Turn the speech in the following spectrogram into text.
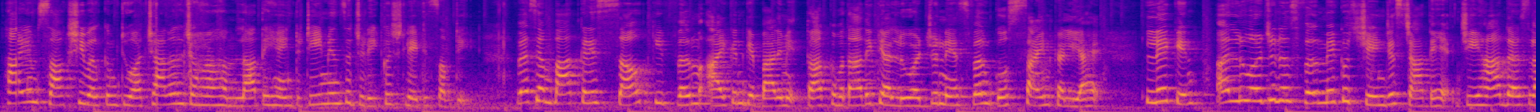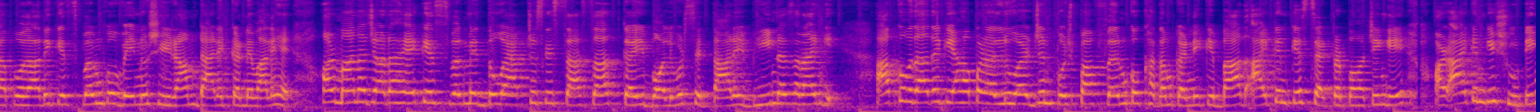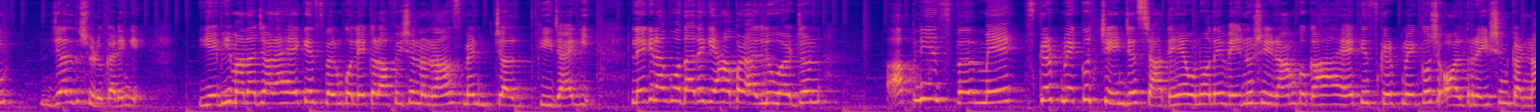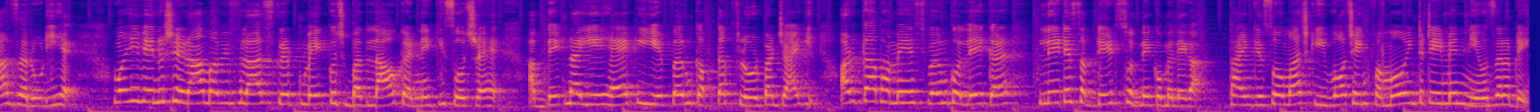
Hi I'm Sakshi welcome to our channel जहाँ हम लाते हैं एंटरटेनमेंट से जुड़ी कुछ लेटेस्ट अपडेट वैसे हम बात करें साउथ की फ़िल्म आइकन के बारे में तो आपको बता दें कि अल्लू अर्जुन ने इस फ़िल्म को साइन कर लिया है। लेकिन अल्लू अर्जुन इस फ़िल्म में कुछ चेंजेस चाहते हैं। जी हाँ दरअसल आपको बता दें कि इस फ़िल्म को वेणु श्रीराम डायरेक्ट करने वाले हैं। और माना जा रहा है कि इस फ़िल्म में दो एक्ट्रेस के साथ साथ कई बॉलीवुड सितारे भी नज़र आएँगे। आपको बता दें कि यहाँ पर अल्लू अर्जुन पुष्पा फ़िल्म को खत्म करने के बाद आइकन के सेट पर पहुँचेंगे और आइकन की शूटिंग जल्द शुरू करेंगे। ये भी माना जा रहा है कि इस फ़िल्म को लेकर ऑफिशियल अनाउंसमेंट जल्द की जाएगी। लेकिन आपको बता दें कि यहाँ पर अल्लू अर्जुन अपनी इस फ़िल्म में स्क्रिप्ट में कुछ चेंजेस चाहते हैं। उन्होंने वेणु श्रीराम को कहा है कि स्क्रिप्ट में कुछ ऑल्टरेशन करना ज़रूरी है। वहीं वेणु श्रीराम अभी फ़िलहाल स्क्रिप्ट में कुछ बदलाव करने की सोच रहे हैं। अब देखना ये है कि ये फ़िल्म कब तक फ्लोर पर जाएगी और कब हमें इस फ़िल्म को लेकर लेटेस्ट अपडेट सुनने को मिलेगा। थैंक यू सो मच की watching for more entertainment news and update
